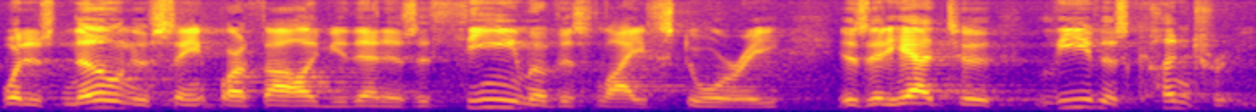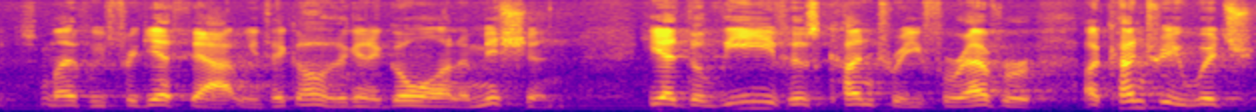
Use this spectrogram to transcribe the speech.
what is known of St. Bartholomew then as a theme of his life story is that he had to leave his country. Sometimes we forget that. We think, oh, they're going to go on a mission. He had to leave his country forever, a country which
